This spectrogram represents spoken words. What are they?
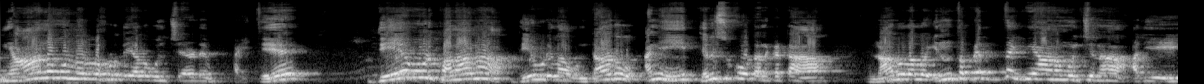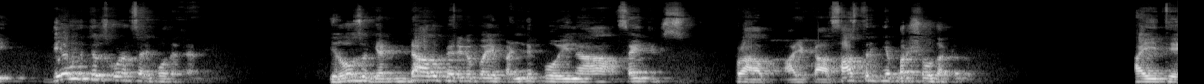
జ్ఞానము నరుల హృదయాలు ఉంచాడు. అయితే దేవుడు ఫలానా దేవుడు ఇలా ఉంటాడు అని తెలుసుకోవటానికట నరులలో ఇంత పెద్ద జ్ఞానం ఉంచినా అది దేవుడు తెలుసుకోవడం సరిపోదటండి ఈరోజు గడ్డాలు పెరిగిపోయి పండిపోయిన సైంటిస్ట్ ఆ యొక్క శాస్త్రజ్ఞ పరిశోధకులు. అయితే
